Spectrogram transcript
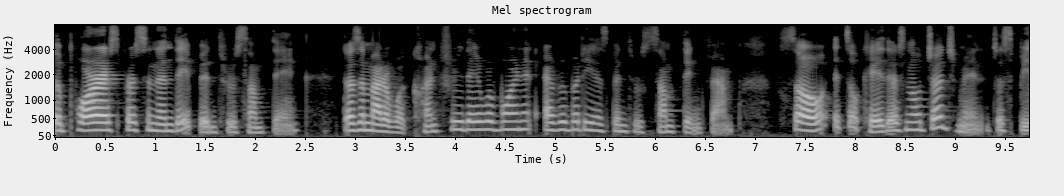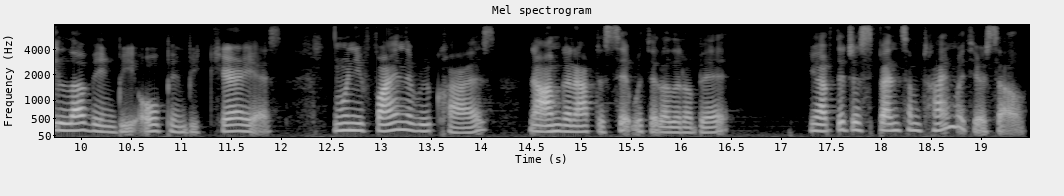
The poorest person, and they've been through something. Doesn't matter what country they were born in, everybody has been through something, fam. So it's okay. There's no judgment. Just be loving, be open, be curious. And when you find the root cause, now I'm going to have to sit with it a little bit. You have to just spend some time with yourself.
